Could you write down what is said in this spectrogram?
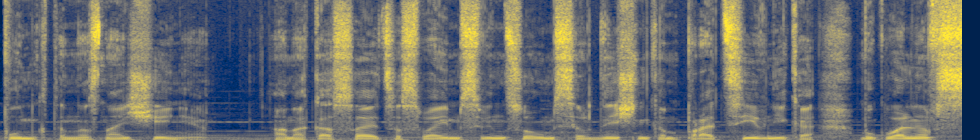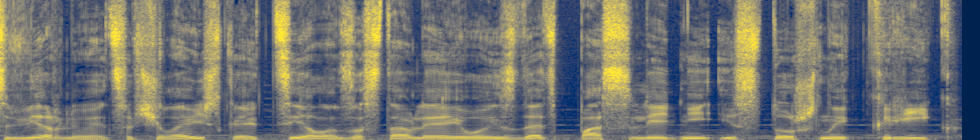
пункта назначения. Она касается своим свинцовым сердечником противника, буквально всверливается в человеческое тело, заставляя его издать последний истошный крик.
